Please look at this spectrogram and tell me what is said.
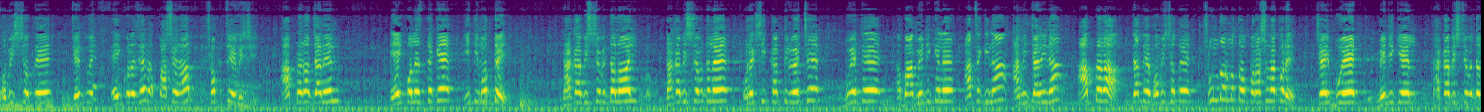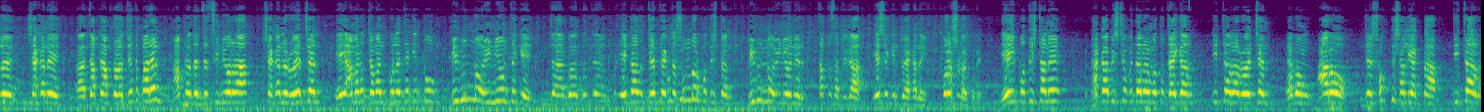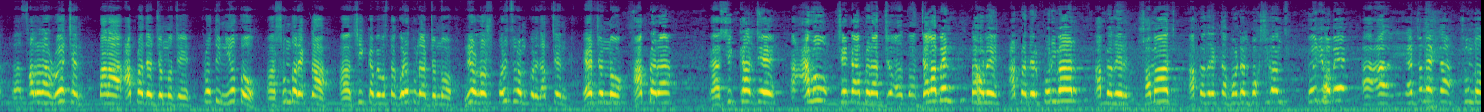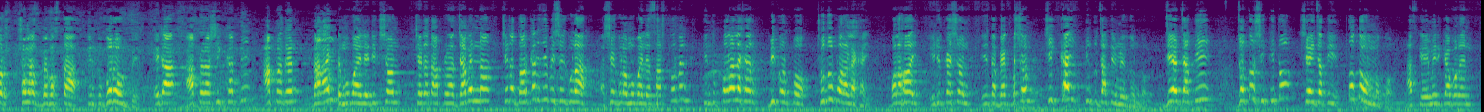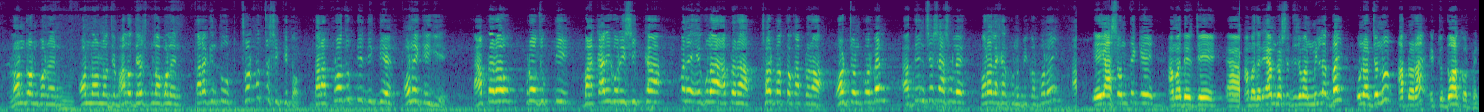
ভবিষ্যতে যেহেতু এই কলেজের পাশের হার সবচেয়ে বেশি। আপনারা জানেন, এই কলেজ থেকে ইতিমধ্যেই ঢাকা বিশ্ববিদ্যালয়, ঢাকা বিশ্ববিদ্যালয়ে অনেক শিক্ষার্থী রয়েছে। বুয়েটে বা মেডিকেলে আছে কিনা আমি জানি না। আপনারা যাতে ভবিষ্যতে সুন্দর মতো পড়াশোনা করে সেই বুয়েট, মেডিকেল ঢাকা বিশ্ববিদ্যালয়ে সেখানে যাতে আপনারা যেতে পারেন। আপনাদের যে সিনিয়ররা সেখানে রয়েছেন, এই আমানুজ্জামান কলেজে কিন্তু বিভিন্ন ইউনিয়ন থেকে এটা যেহেতু একটা সুন্দর প্রতিষ্ঠান, বিভিন্ন ইউনিয়নের ছাত্রছাত্রীরা এসে কিন্তু এখানে পড়াশোনা করে। এই প্রতিষ্ঠানে ঢাকা বিশ্ববিদ্যালয়ের মতো জায়গার টিচাররা রয়েছেন এবং আরও যে শক্তিশালী একটা টিচার স্যারেরা রয়েছেন তারা আপনাদের জন্য যে প্রতিনিয়ত সুন্দর একটা শিক্ষা ব্যবস্থা গড়ে তোলার জন্য নিরলস পরিশ্রম করে যাচ্ছেন, এর জন্য আপনারা শিক্ষার যে আলো সেটা আপনারা জ্বালাবেন, তাহলে আপনাদের পরিবার, আপনাদের সমাজ, আপনাদের একটা মডেল বক্সিগঞ্জ তৈরি হবে এর জন্য একটা সুন্দর সমাজ ব্যবস্থা কিন্তু গড়ে উঠবে। এটা আপনারা শিক্ষার্থী, আপনাদের দ্বারাই মোবাইল এডিকশন সেটাতে আপনারা যাবেন না। সেটা দরকারি যে বিষয়গুলা, সেগুলো মোবাইলে সার্চ করবেন। কিন্তু পড়ালেখার বিকল্প শুধু পড়ালেখাই। বলা হয় এডুকেশন ইজ দ্য ব্যাকবেশন শিক্ষাই কিন্তু জাতির মেরুদণ্ড। যে জাতি যত শিক্ষিত, সেই জাতি তত উন্নত। আজকে আমেরিকা বলেন, লন্ডন বলেন, অন্যান্য যে ভালো দেশগুলা বলেন, তারা কিন্তু সর্বোচ্চ শিক্ষিত। তারা প্রযুক্তির দিক দিয়ে অনেক এগিয়ে। আপনারাও প্রযুক্তি বা কারিগরি শিক্ষা মানে এগুলা আপনারা সর্বাত্মক আপনারা অর্জন করবেন। আর দিন শেষে আসলে পড়ালেখার কোনো বিকল্প নয় এই আসন থেকে আমাদের যে আমাদের এম রশিদুজ্জামান মিল্লাত ভাই, ওনার জন্য আপনারা একটু দোয়া করবেন।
